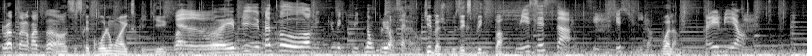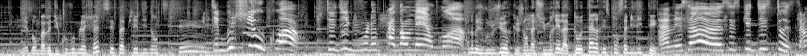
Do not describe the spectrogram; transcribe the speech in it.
Je vois pas le rapport. Oh, ce serait trop long à expliquer. Ouais, et puis j'ai pas trop envie que tu m'expliques non plus en fait. Ah, ok, bah je vous explique pas. Oui, c'est ça. C'est celui-là. Voilà. Très bien. Et bon, bah, bah, du coup, vous me les faites, ces papiers Mais d'identité t'es bouché quoi Je te dis que je voulais pas d'emmerde, moi. Ah non, mais je vous jure que j'en assumerai la totale responsabilité. Ah, mais ça, euh, c'est ce qu'ils disent tous. Hein.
